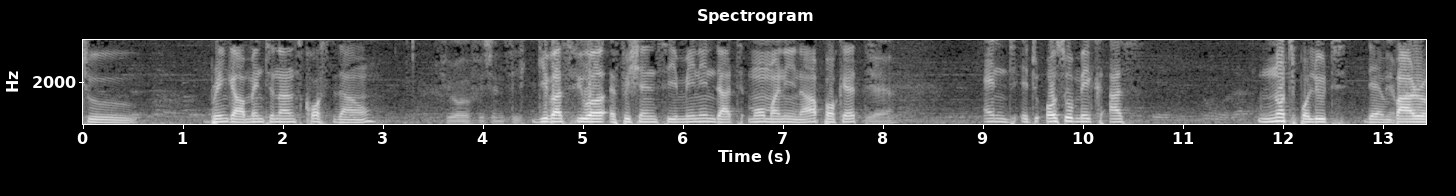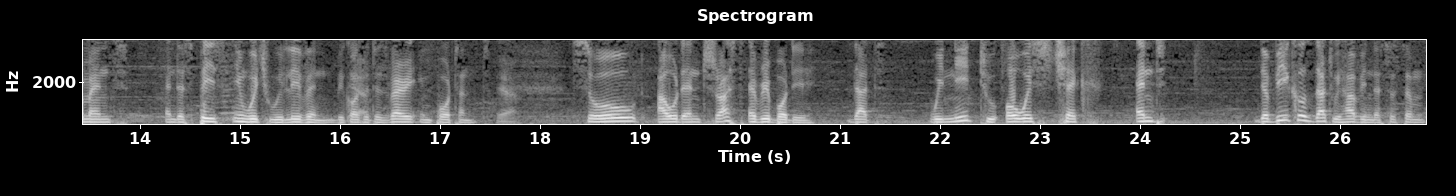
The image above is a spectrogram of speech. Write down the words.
to bring our maintenance cost down, Fuel efficiency. give us fuel efficiency, meaning that more money in our pocket Yeah. and it also make us not pollute the environment and the space in which we live in because Yeah. it is very important. Yeah. So I would entrust everybody that we need to always check and the vehicles that we have in the system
